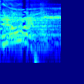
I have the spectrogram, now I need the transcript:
Do it!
